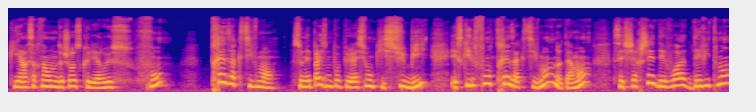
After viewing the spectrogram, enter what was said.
qu'il y a un certain nombre de choses que les Russes font très activement. Ce n'est pas une population qui subit, et ce qu'ils font très activement, notamment, c'est chercher des voies d'évitement,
